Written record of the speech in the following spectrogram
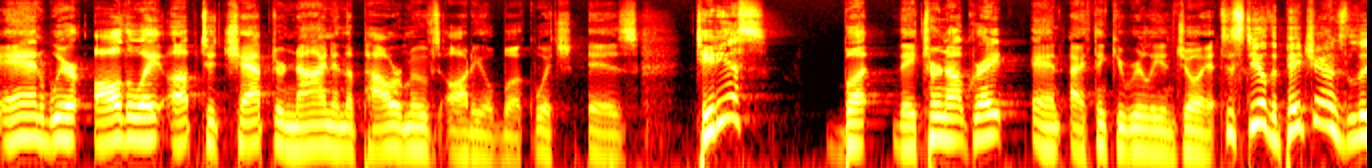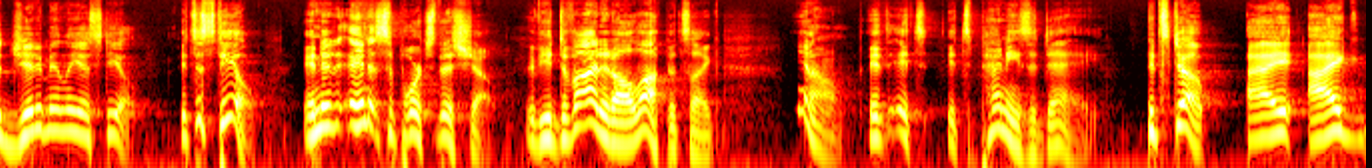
And we're all the way up to chapter nine in the Power Moves audiobook, which is tedious, but they turn out great. And I think you really enjoy it. It's a steal. The Patreon's legitimately a steal. It's a steal, and it and it supports this show. If you divide it all up, it's like, you know, it, it's it's pennies a day. It's dope. I I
